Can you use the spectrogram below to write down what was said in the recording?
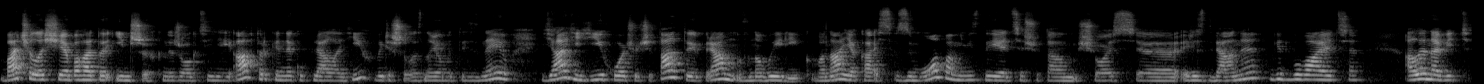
Бачила ще багато інших книжок цієї авторки, не купляла їх, вирішила знайомитись з нею. Я її хочу читати прямо в новий рік. Вона якась зимова, мені здається, що там щось е, різдвяне відбувається, але навіть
